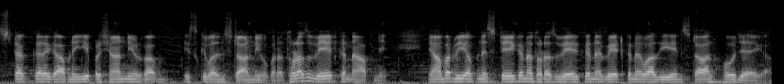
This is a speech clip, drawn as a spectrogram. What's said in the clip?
स्टक करेगा, आपने ये परेशान नहीं होगा इसके बाद इंस्टॉल नहीं हो पा रहा। थोड़ा सा वेट करना आपने। यहाँ पर भी अपने स्टे करना, थोड़ा सा वेट करना वेट करने के बाद ये इंस्टॉल हो जाएगा।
